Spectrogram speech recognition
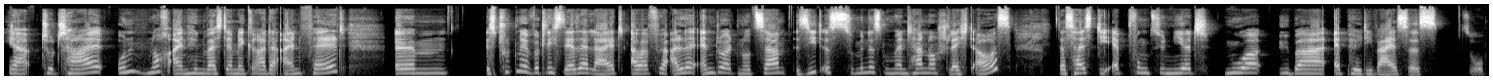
Ja, total. Und noch ein Hinweis, der mir gerade einfällt. Ähm, es tut mir wirklich sehr, sehr leid, aber für alle Android-Nutzer sieht es zumindest momentan noch schlecht aus. Das heißt, die App funktioniert nur über Apple-Devices. So.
